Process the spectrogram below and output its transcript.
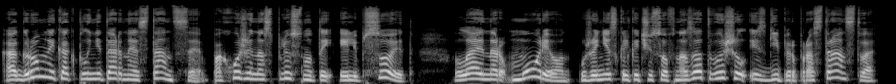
Огромный, как планетарная станция, похожий на сплюснутый эллипсоид, лайнер «Морион» уже несколько часов назад вышел из гиперпространства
